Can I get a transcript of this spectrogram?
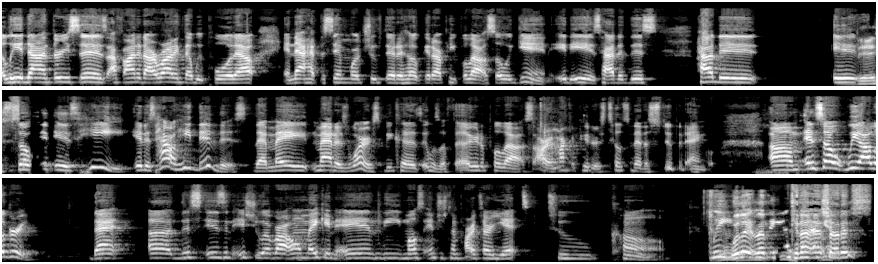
Aaliyah Don Three says, "I find it ironic that we pulled out and now have to send more troops there to help get our people out." So again, it is how did this? How did it? This- So it is he. It is how he did this that made matters worse because it was a failure to pull out. Sorry, my computer is tilted at a stupid angle. Um, and so we all agree that uh, this is an issue of our own making, and the most interesting parts are yet to come. Please, Well, let, let- can I ask y'all this?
